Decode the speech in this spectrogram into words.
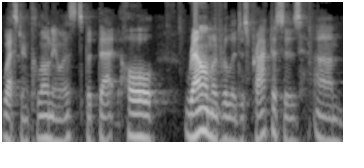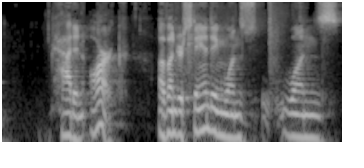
Western colonialists, but that whole realm of religious practices um, had an arc of understanding one's one's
